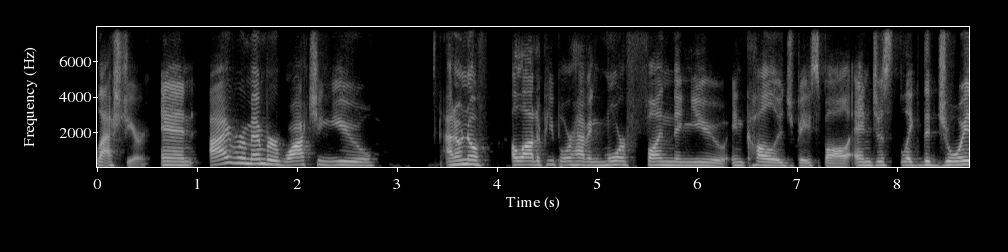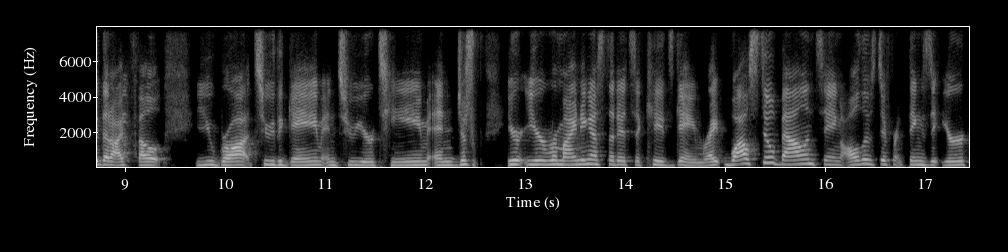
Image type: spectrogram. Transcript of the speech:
last year. And I remember watching you. I don't know if a lot of people are having more fun than you in college baseball. And just like the joy that I felt you brought to the game and to your team and just you're you're reminding us that it's a kids game right? While still balancing all those different things that you're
